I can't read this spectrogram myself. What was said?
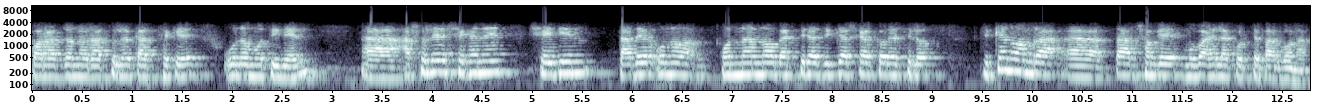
করার জন্য রাসূলের কাছ থেকে অনুমতি নেন। আসলে সেখানে সেই দিন তাদের অন্য- অন্যান্য ব্যক্তিরা জিজ্ঞাসা করেছিল যে কেন আমরা তার সঙ্গে মোবাহেলা করতে পারব না।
